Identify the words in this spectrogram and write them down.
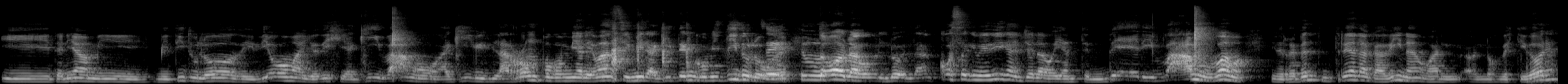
y tenía mi, mi título de idioma y yo dije, aquí vamos, aquí la rompo con mi alemán, sí, mira, aquí tengo mi título. Sí, güey. tú- Toda la, lo- la cosa que me digan yo la voy a entender y vamos, vamos. Y de repente entré a la cabina o al- a los vestidores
